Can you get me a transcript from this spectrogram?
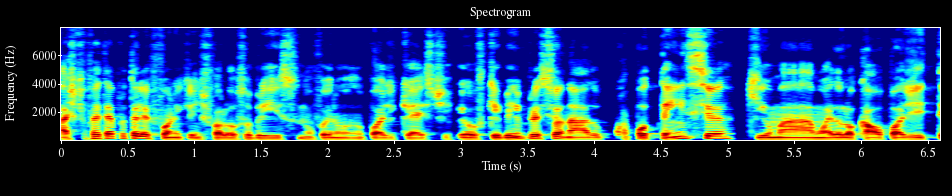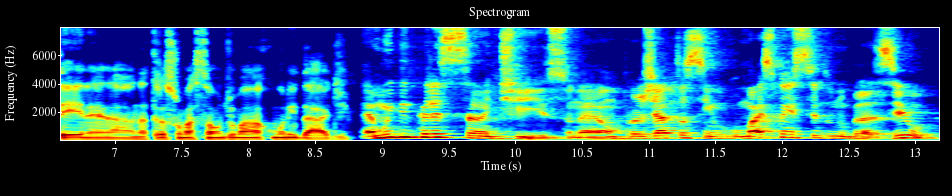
Acho que foi até pro telefone que a gente falou sobre isso, não foi no, no podcast. Eu fiquei bem impressionado com a potência que uma moeda local pode ter né, na, na, transformação de uma comunidade. É muito interessante isso, né? É um projeto assim, o mais conhecido no Brasil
